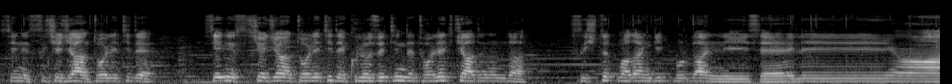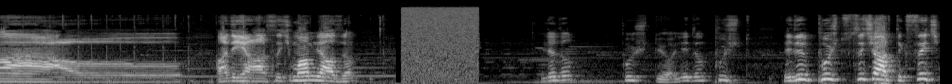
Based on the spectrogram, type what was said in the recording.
Senin sıçacağın tuvaleti de senin sıçacağın tuvaleti de klozetin de tuvalet kağıdının da sıçtırtmadan git buradan liseli. Hadi ya sıçmam lazım. Little push diyor. Little pushed. Little pushed. Sıç artık sıç.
